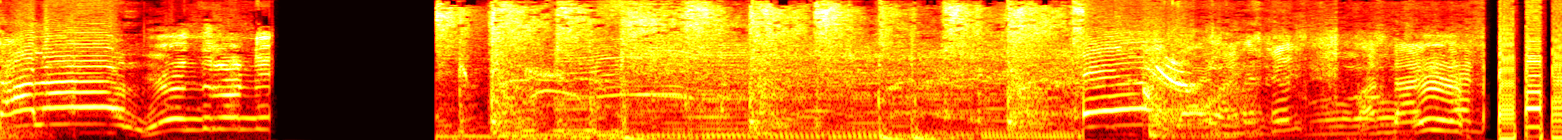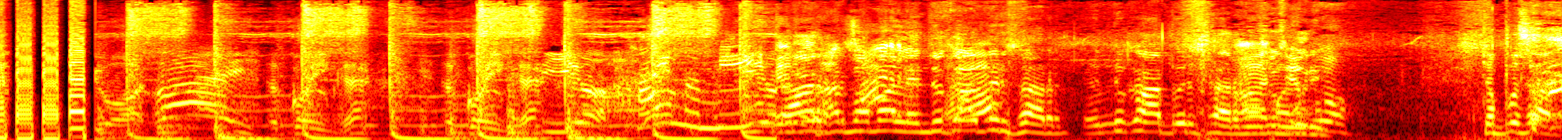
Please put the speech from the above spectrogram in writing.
తాళం. ఏందులోండి సార్ మమ్మల్ని ఎందుకు ఆపిరు సార్? ఎందుకు ఆపిరు సార్ మమ్మల్ని? చెప్పు. సార్.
